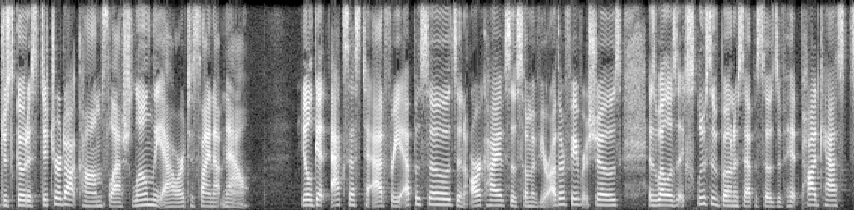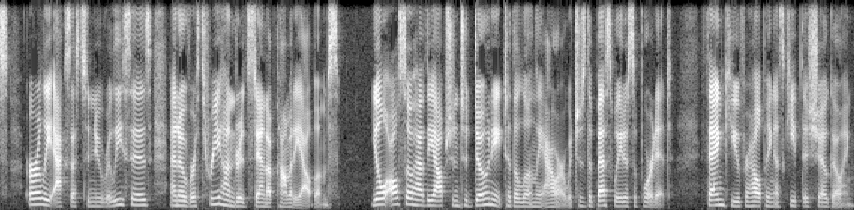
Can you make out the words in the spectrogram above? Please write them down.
Just go to stitcher.com slash lonely hour to sign up now. You'll get access to ad free episodes and archives of some of your other favorite shows, as well as exclusive bonus episodes of hit podcasts, early access to new releases, and over 300 stand up comedy albums. You'll also have the option to donate to The Lonely Hour, which is the best way to support it. Thank you for helping us keep this show going.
